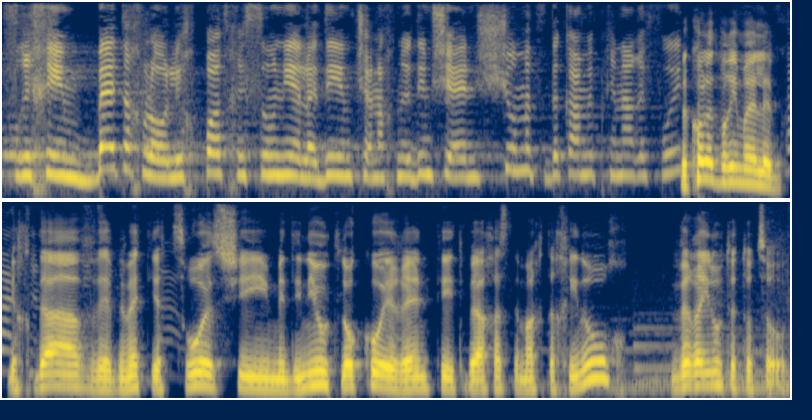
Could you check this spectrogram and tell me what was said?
צריכים, בטח לא, לכפות חיסון ילדים, כשאנחנו יודעים שאין שום הצדקה מבחינה רפואית. וכל הדברים האלה יחדיו באמת יצרו איזושהי מדיניות לא קוהרנטית ביחס למערכת החינוך, וראינו את התוצאות.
